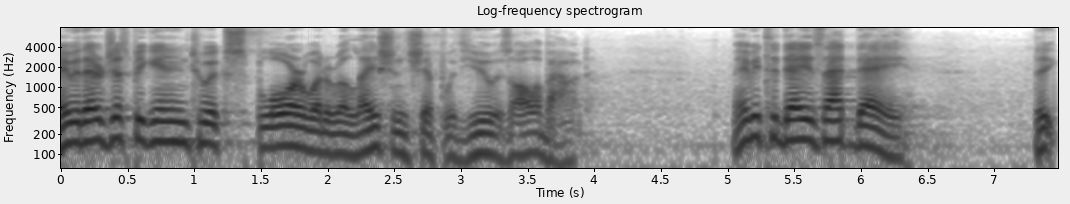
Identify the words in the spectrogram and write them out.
maybe they're just beginning to explore what a relationship with you is all about. Maybe today's that day that,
